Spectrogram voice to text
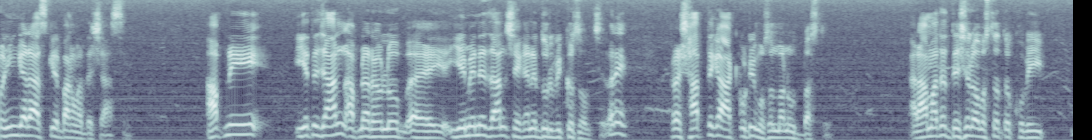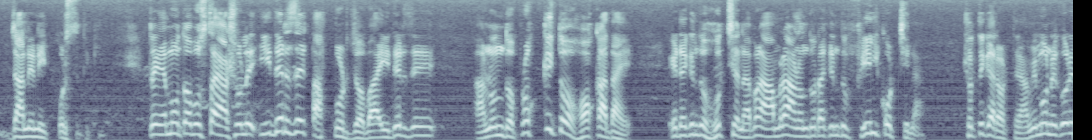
রোহিঙ্গারা আজকে বাংলাদেশে আছে। আপনি ইয়েতে যান, আপনার হলো ইয়েমেনে যান, সেখানে দুর্ভিক্ষ চলছে। মানে প্রায় সাত থেকে আট কোটি মুসলমান উদ্বাস্ত। আর আমাদের দেশের অবস্থা তো খুবই জানেনি পরিস্থিতি কি। তো এমত অবস্থায় আসলে ঈদের যে তাৎপর্য বা ঈদের যে আনন্দ, প্রকৃত হক আদায়, এটা কিন্তু হচ্ছে না এবং আমরা আনন্দটা কিন্তু ফিল করছি না। সত্যিকার অর্থে আমি মনে করি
